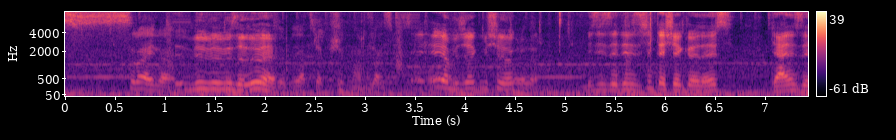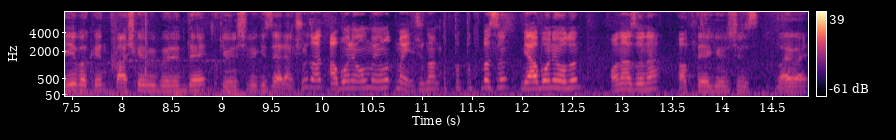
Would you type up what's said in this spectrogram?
sırayla Birbirimize değil mi? yapacak bir şey yok. ne yapacağız? Yapacak bir şey yok. Bizi izlediğiniz için teşekkür ederiz. Kendinize iyi bakın. Başka bir bölümde görüşmek üzere. Şuradan abone olmayı unutmayın. Şuradan pıt pıt pıt. Bir abone olun. Ondan sonra haftaya görüşürüz. Bay bay.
